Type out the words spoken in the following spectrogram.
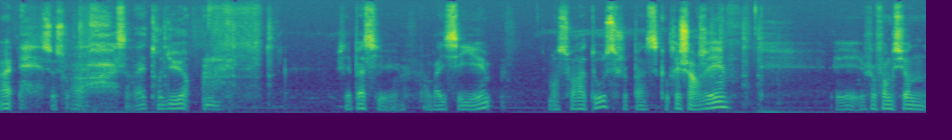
Ouais, ce soir, ça va être dur. Je sais pas si on va essayer. Bonsoir à tous, je pense que très chargé. Et je fonctionne.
